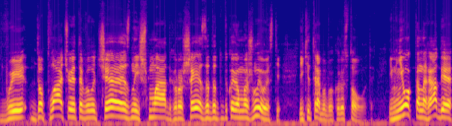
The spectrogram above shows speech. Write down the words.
Ви доплачуєте величезний шмат грошей за додаткові можливості, які треба використовувати. І мені Окта нагадує,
